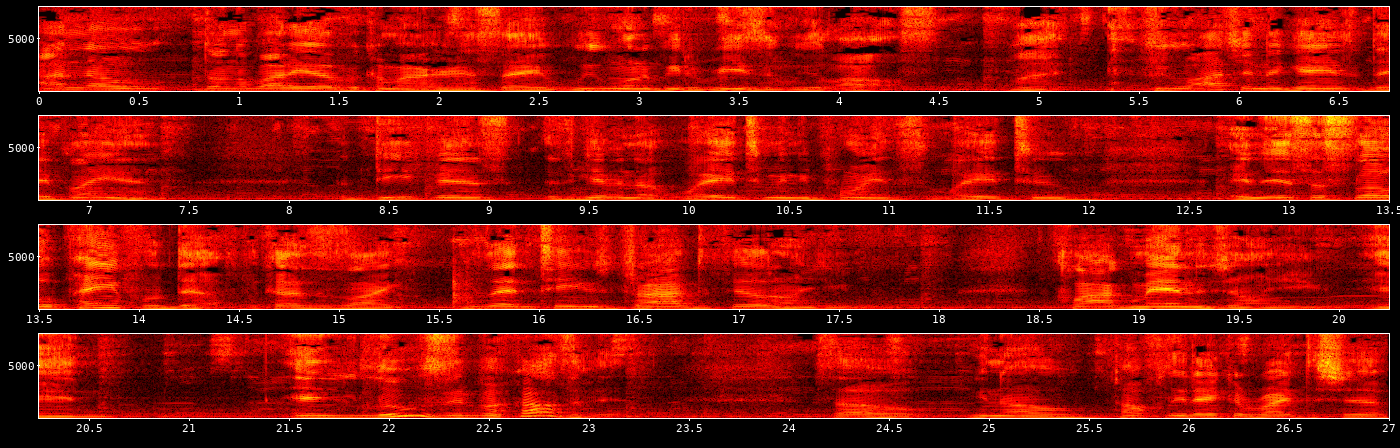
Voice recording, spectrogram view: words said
I know don't nobody ever come out here and say we want to be the reason we lost. But if you watching the games that they playing, the defense is giving up way too many points, way too, and it's a slow, painful death because it's like you letting teams drive the field on you, clock manage on you, and and you lose it because of it. So you know, hopefully they could right the ship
